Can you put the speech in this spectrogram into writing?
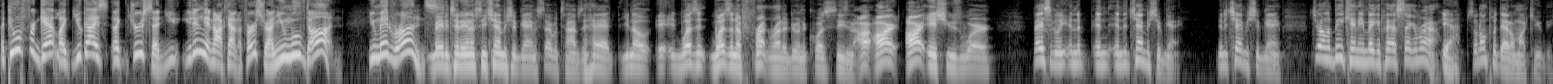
Like people forget, like you guys, like Drew said, you, you didn't get knocked out in the first round. You moved on. You made runs. Made it to the NFC Championship game several times and had, you know, it, it wasn't wasn't a front runner during the course of the season. Our our our issues were basically in the in, in the championship game. In the championship game. Joel Embiid can't even make it past second round. Yeah. So don't put that on my QB.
